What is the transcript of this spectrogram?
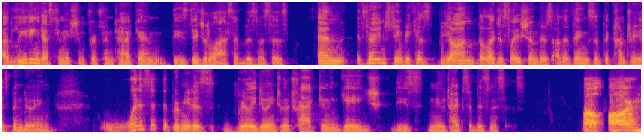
a leading destination for fintech and these digital asset businesses. And it's very interesting because beyond the legislation, there's other things that the country has been doing. What is it that Bermuda's really doing to attract and engage these new types of businesses? Well, our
